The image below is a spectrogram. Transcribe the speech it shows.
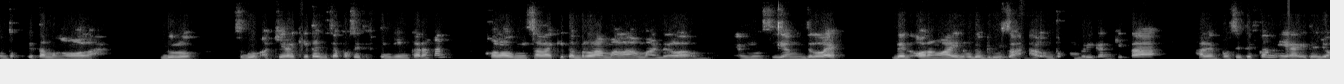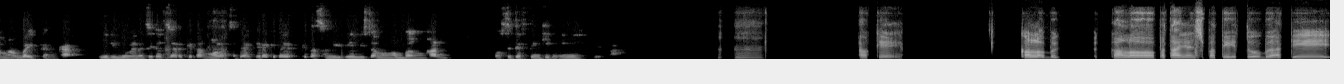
untuk kita mengelola dulu sebelum akhirnya kita bisa positive thinking? Karena kan kalau misalnya kita berlama-lama dalam emosi yang jelek dan orang lain udah berusaha mhm, untuk memberikan kita hal yang positif kan ya itu juga nggak baik kan, Kak. Jadi gimana sih, Kak, cara kita ngolah mhm, sampai akhirnya kita kita sendiri bisa mengembangkan positive thinking ini gitu? mhm. Oke, kalau beg kalau pertanyaan seperti itu berarti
